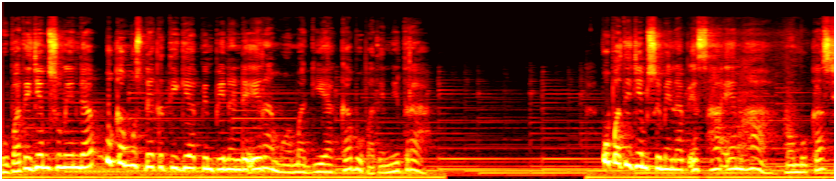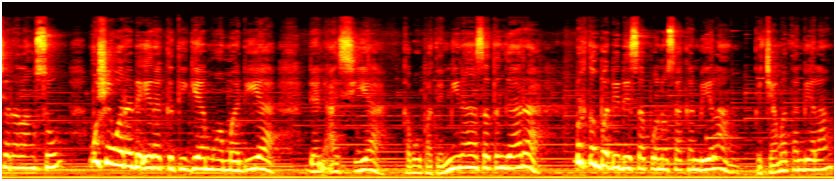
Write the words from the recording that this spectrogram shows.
Bupati Jam Sumenda buka musda ketiga pimpinan daerah Muhammadiyah Kabupaten Mitra. Bupati Jam Sumenab SHMH membuka secara langsung musyawarah daerah ketiga Muhammadiyah dan Asia Kabupaten Minahasa Tenggara bertempat di Desa Ponosakan Belang, Kecamatan Belang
